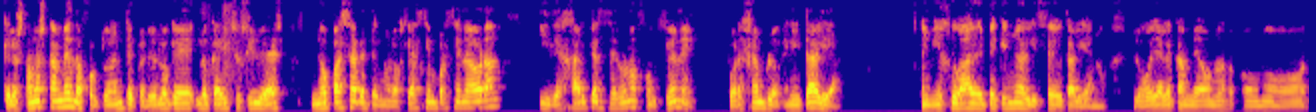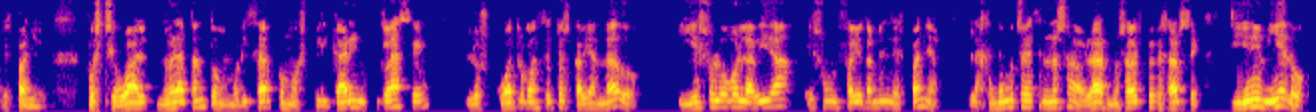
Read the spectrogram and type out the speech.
que lo estamos cambiando, afortunadamente, pero es lo que, lo que ha dicho Silvia, es no pasar de tecnología al 100% ahora y dejar que el cerebro no funcione. Por ejemplo, en Italia, y mi hijo iba de pequeño al liceo italiano, luego ya le cambié a uno, a uno español. Pues igual, no era tanto memorizar como explicar en clase los cuatro conceptos que habían dado y eso luego en la vida es un fallo también de España. La gente muchas veces no sabe hablar, no sabe expresarse, tiene miedo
